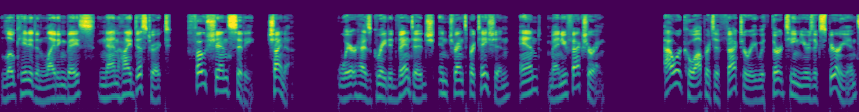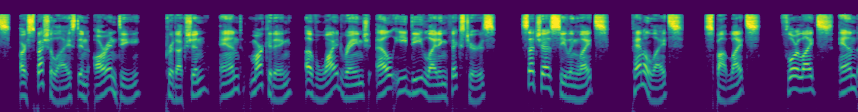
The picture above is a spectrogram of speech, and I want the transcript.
Located in Lighting Base, Nanhai District, Foshan City, China. Where has great advantage in transportation and manufacturing. Our cooperative factory with 13 years experience are specialized in R&D, production, and marketing of wide-range LED lighting fixtures such as ceiling lights, panel lights, spotlights, floor lights, and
